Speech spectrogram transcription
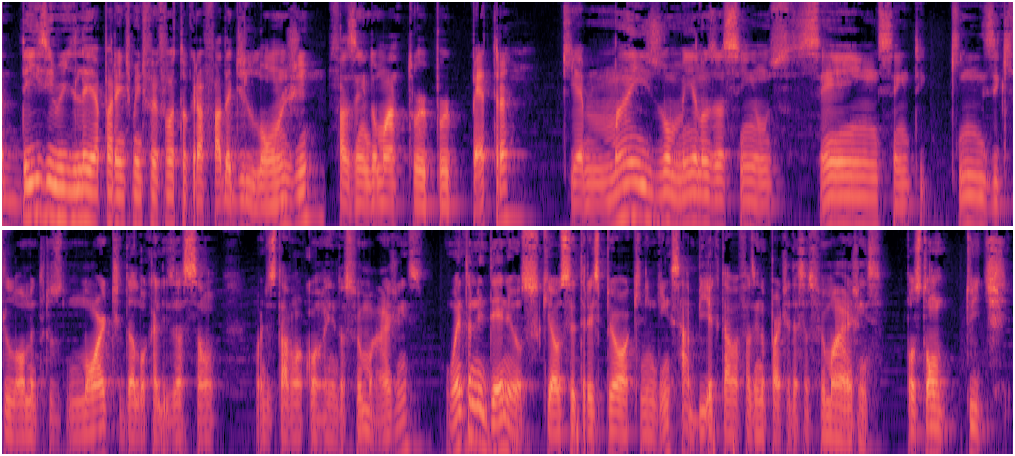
Daisy Ridley aparentemente foi fotografada de longe, fazendo uma tour por Petra, que é mais ou menos assim uns 100, 115 quilômetros norte da localização onde estavam ocorrendo as filmagens. O Anthony Daniels, que é o C3PO, que ninguém sabia que estava fazendo parte dessas filmagens, postou um tweet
